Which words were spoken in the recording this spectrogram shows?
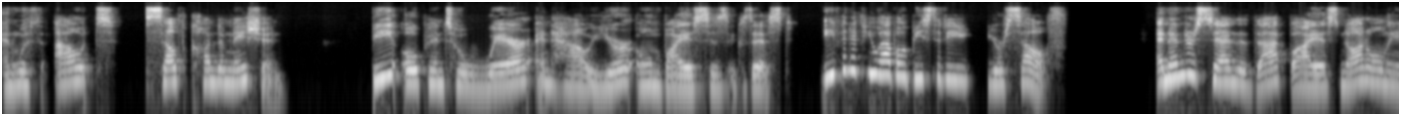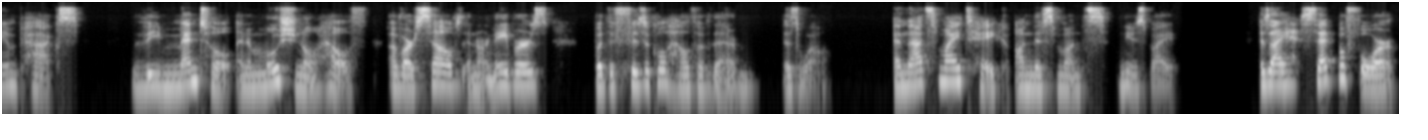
and without self condemnation, be open to where and how your own biases exist, even if you have obesity yourself. And understand that that bias not only impacts the mental and emotional health of ourselves and our neighbors, but the physical health of them as well. And that's my take on this month's News Bite. As I said before,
